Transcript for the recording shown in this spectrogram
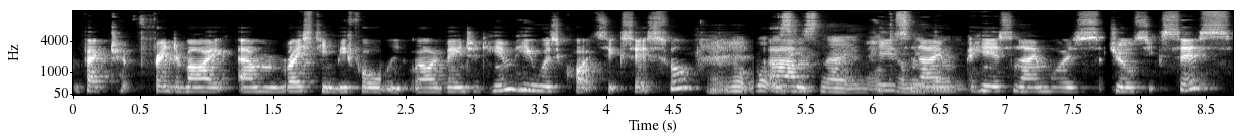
in fact, a friend of mine um, raced him before we, I invented him. He was quite successful. What, what was um, his name? his name, his name was Jewel Success.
